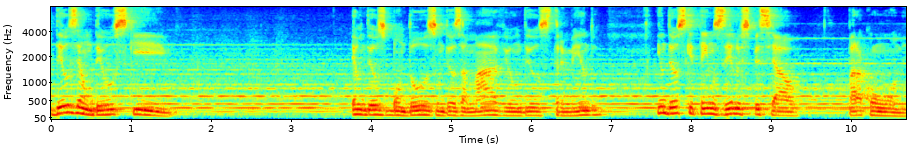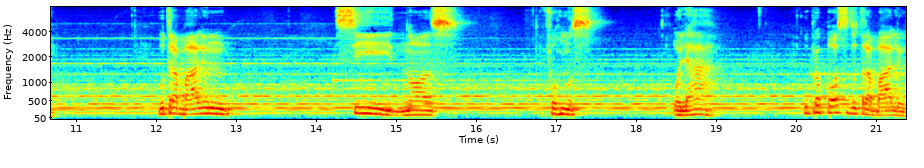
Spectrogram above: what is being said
Deus é um Deus que é um Deus bondoso, um Deus amável, um Deus tremendo e um Deus que tem um zelo especial para com o homem. O trabalho, se nós formos olhar, o propósito do trabalho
